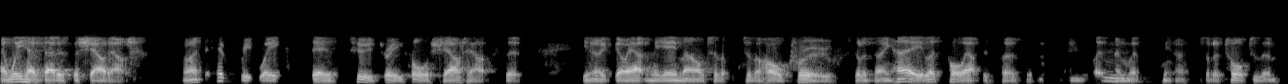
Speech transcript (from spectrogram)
And we have that as the shout out, right? Every week there's two, three, four shout outs that, you know, go out in the email to the, to the whole crew, sort of saying, hey, let's call out this person and let mm. them, let, you know, sort of talk to them.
